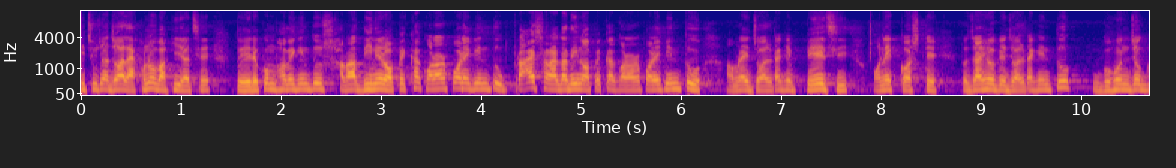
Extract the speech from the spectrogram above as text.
কিছুটা জল এখনও বাকি আছে। তো এরকমভাবে কিন্তু সারা দিনের অপেক্ষা করার পরে কিন্তু, প্রায় সারাটা দিন অপেক্ষা করার পরে কিন্তু আমরা এই জলটাকে পেয়েছি অনেক কষ্টে। তো যাই হোক, এই জলটা কিন্তু গ্রহণযোগ্য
